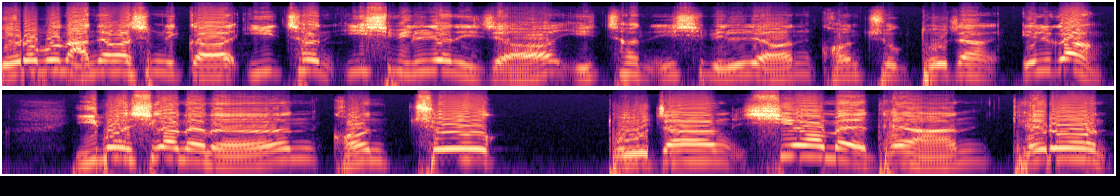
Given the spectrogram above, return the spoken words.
여러분 안녕하십니까? 2021년이죠. 2021년 건축 도장 1강. 이번 시간에는 건축 도장 시험에 대한 개론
